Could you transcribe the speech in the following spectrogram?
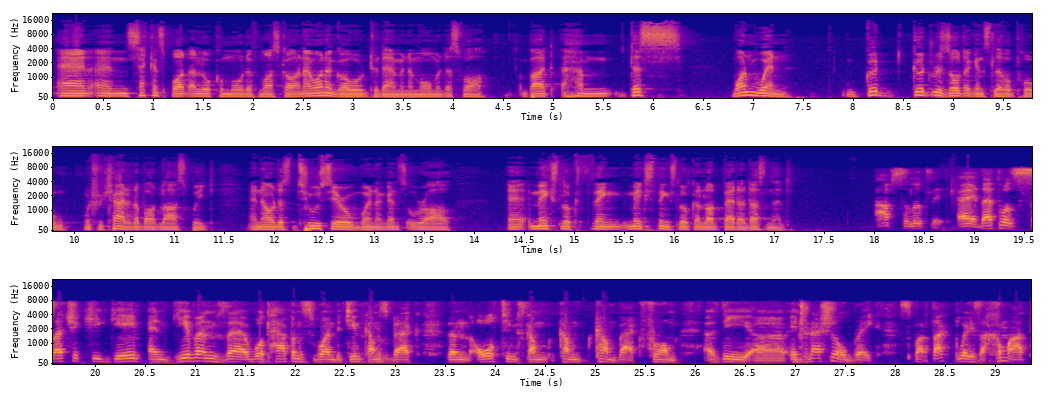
And, and second spot a Lokomotiv Moscow, and I want to go to them in a moment as well. But, um, this one win, good, good result against Liverpool, which we chatted about last week. And now this 2-0 win against Ural, uh, makes look thing, makes things look a lot better, doesn't it? Absolutely. That was such a key game. And given the, what happens when the team comes back, then all teams come, come, come back from uh, the uh, international break. Spartak plays Akhmat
